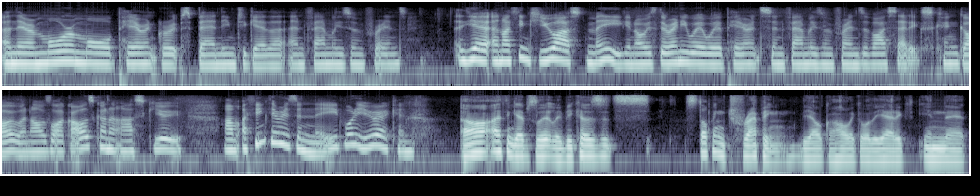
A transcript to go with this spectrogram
And there are more and more parent groups banding together and families and friends. Yeah, and I think you asked me, you know, is there anywhere where parents and families and friends of ice addicts can go? And I was like, I was going to ask you. Um, I think there is a need. What do you reckon? Uh, I think absolutely because it's stopping trapping the alcoholic or the addict in that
